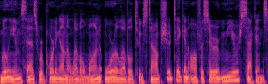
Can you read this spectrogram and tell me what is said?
Williams says reporting on a level 1 or a level 2 stop should take an officer mere seconds,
